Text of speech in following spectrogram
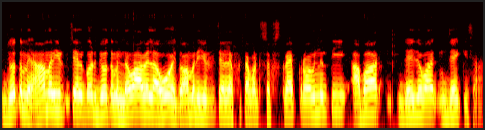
જો તમે આ મારી યુટ્યુબ ચેનલ પર જો તમે નવા આવેલા હોય, તો આ મારી યુટ્યુબ ચેનલને ફટાફટ સબસ્ક્રાઇબ કરવા વિનંતી. આભાર. જય જવાન, જય કિસાન.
